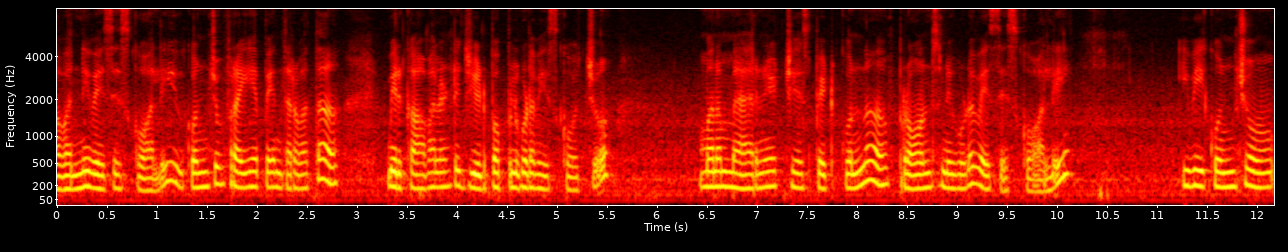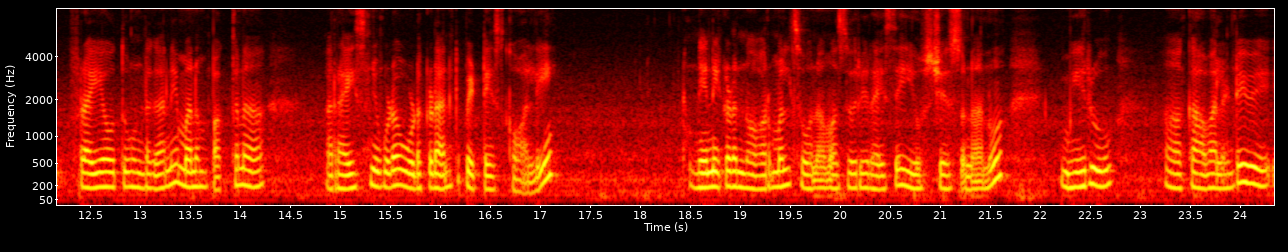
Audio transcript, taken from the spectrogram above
అవన్నీ వేసేసుకోవాలి. ఇవి కొంచెం ఫ్రై అయిపోయిన తర్వాత మీరు కావాలంటే జీడిపప్పులు కూడా వేసుకోవచ్చు. మనం మ్యారినేట్ చేసి పెట్టుకున్న ప్రాన్స్ని కూడా వేసేసుకోవాలి. ఇవి కొంచెం ఫ్రై అవుతూ ఉండగానే మనం పక్కన రైస్ని కూడా ఉడకడానికి పెట్టేసుకోవాలి. నేను ఇక్కడ నార్మల్ సోనా మసూరి రైసే యూస్ చేస్తున్నాను. మీరు కావాలంటే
